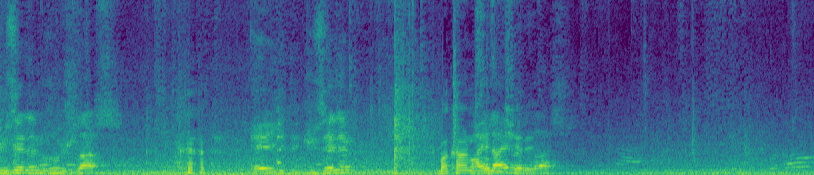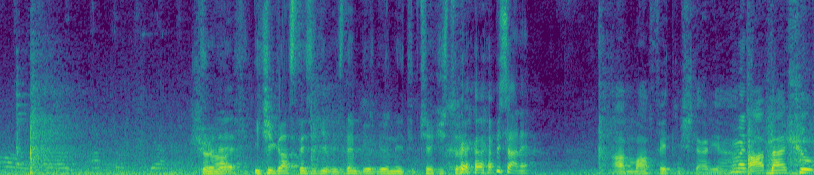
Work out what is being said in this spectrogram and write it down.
Güzelim rujlar. Ey gidi güzelim Bakar mısınız içeri? eyelinerlar. Şöyle iki gazeteci gibi bizden birbirini itip çekiştiren. bir saniye. Abi mahvetmişler ya. Abi ben şu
